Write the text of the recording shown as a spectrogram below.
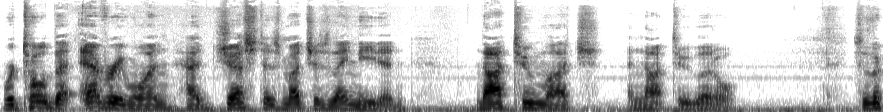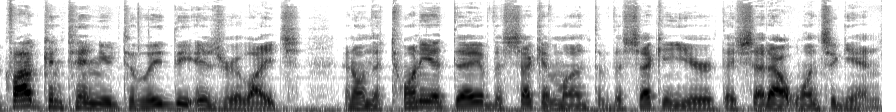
We're told that everyone had just as much as they needed, not too much and not too little. So the cloud continued to lead the Israelites, and on the twentieth day of the second month of the second year they set out once again.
